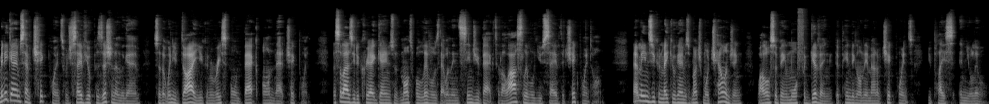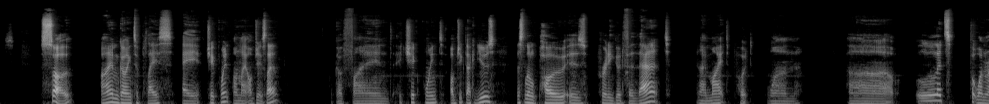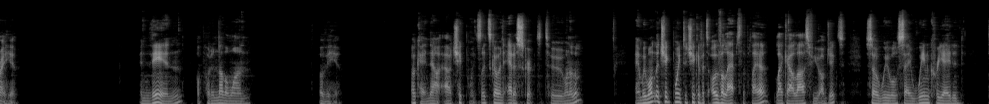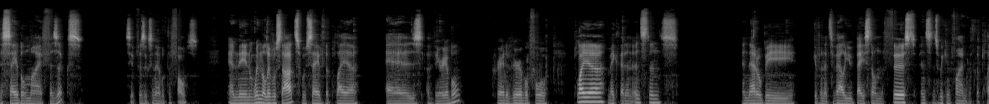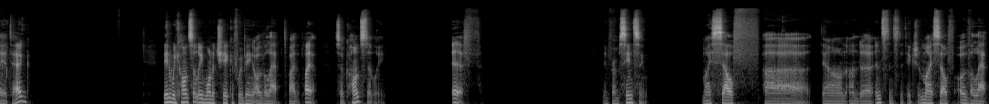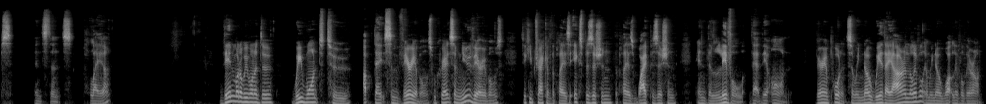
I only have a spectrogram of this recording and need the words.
Many games have checkpoints which save your position in the game so that when you die you can respawn back on that checkpoint. This allows you to create games with multiple levels that will then send you back to the last level you saved the checkpoint on. That means you can make your games much more challenging while also being more forgiving depending on the amount of checkpoints you place in your levels. So, I'm going to place a checkpoint on my objects layer. I'll go find a checkpoint object I could use. This little Poe is pretty good for that. And I might put one uh, let's put one right here. And then I'll put another one over here. Okay, now our checkpoints. Let's go and add a script to one of them. And we want the checkpoint to check if it's overlapped the player, like our last few objects. So we will say when created, disable my physics, set physics enabled to false. And then when the level starts, we'll save the player as a variable. Create a variable for player, make that an instance, and that'll be given its value based on the first instance we can find with the player tag. Then we constantly want to check if we're being overlapped by the player. So constantly, if, then from sensing, myself uh, down under instance detection, myself overlaps instance player. Then what do we want to do? We want to update some variables. We'll create some new variables to keep track of the player's X position, the player's Y position, and the level that they're on. Very important. So we know where they are in the level and we know what level they're on.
